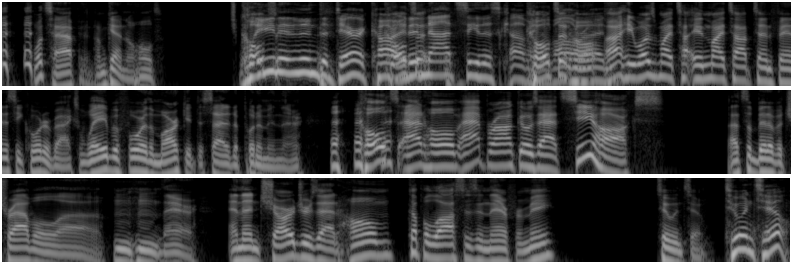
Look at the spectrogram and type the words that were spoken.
What's happened? I'm getting old. Colts, Leaning into Derek Carr. I did at- not see this coming. Colts at home. Uh, he was my to- in my top ten fantasy quarterbacks way before the market decided to put him in there. Colts at home, at Broncos, at Seahawks. That's a bit of a travel uh, hmm there. And then Chargers at home. Couple losses in there for me. Two and two. two and two.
